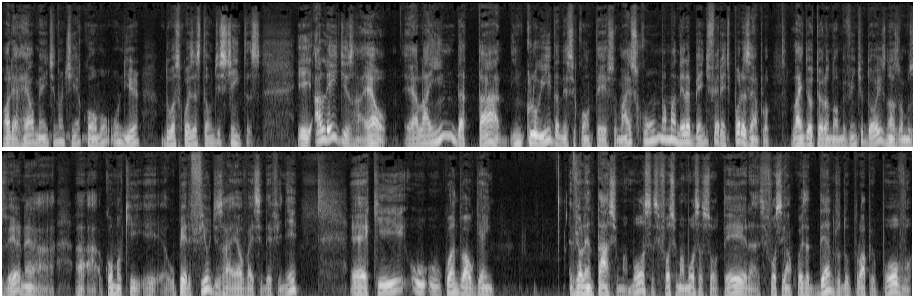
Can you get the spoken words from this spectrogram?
olha, realmente não tinha como unir duas coisas tão distintas. E a lei de Israel, ela ainda está incluída nesse contexto, mas com uma maneira bem diferente. Por exemplo, lá em Deuteronômio 22, nós vamos ver né, a, a, a, como que o perfil de Israel vai se definir, é que o, o, quando alguém violentasse uma moça, se fosse uma moça solteira, se fosse uma coisa dentro do próprio povo,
